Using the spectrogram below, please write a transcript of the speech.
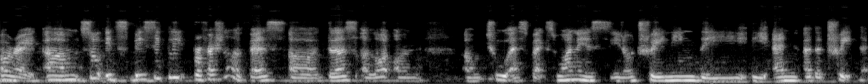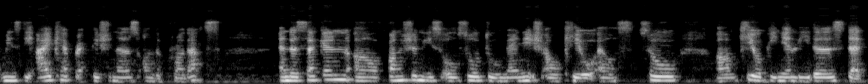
All right. Um, so it's basically professional affairs. Uh, does a lot on um, two aspects. One is you know training the the end uh, the trade that means the eye care practitioners on the products, and the second uh, function is also to manage our KOLs. So um, key opinion leaders that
